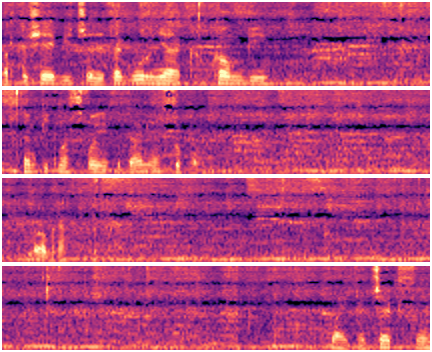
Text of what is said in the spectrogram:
Bartosiewicz, Edyta Górniak, Kombi. Empik ma swoje wydania, super. Dobra. Michael Jackson,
